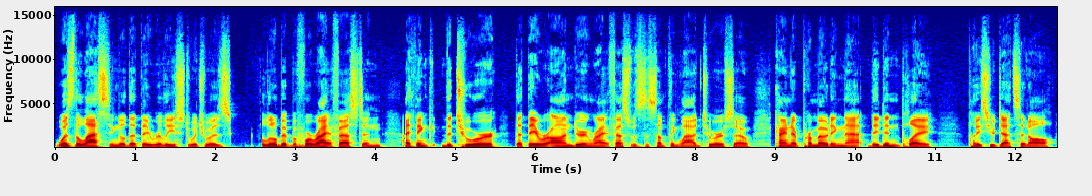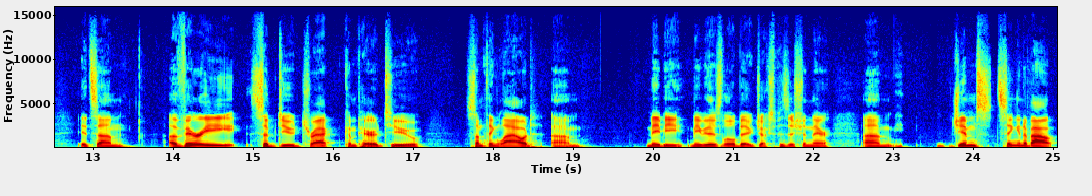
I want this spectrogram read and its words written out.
was the last single that they released which was a little bit before riot fest. And i think the tour that they were on during riot fest was the something loud tour. So kind of promoting that. They didn't play place your debts at all it's um, a very subdued track compared to something loud um, maybe maybe there's a little bit of juxtaposition there. Um, Jim's singing about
